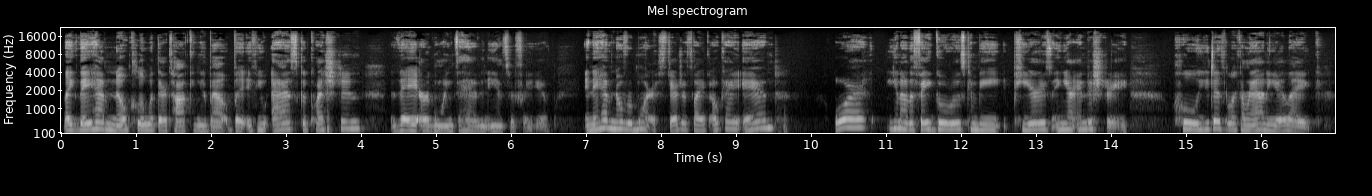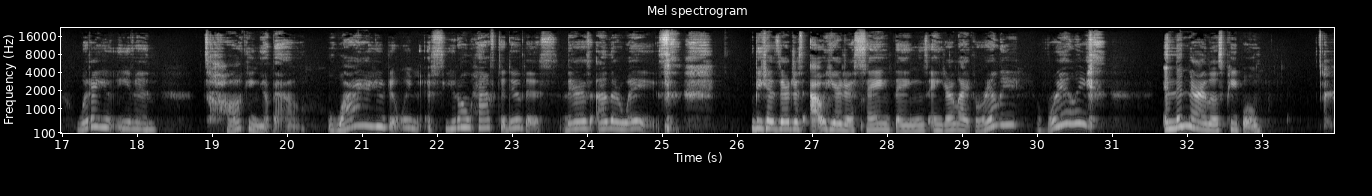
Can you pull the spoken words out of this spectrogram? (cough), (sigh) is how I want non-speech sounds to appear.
Like they have no clue what they're talking about, but if you ask a question, they are going to have an answer for you and they have no remorse. They're just like, okay, and or you know, the fake gurus can be peers in your industry who you just look around and you're like, what are you even talking about? Why are you doing this? You don't have to do this. There's other ways. (laughs) because they're just out here just saying things and you're like, really? Really? (laughs) And then there are those people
